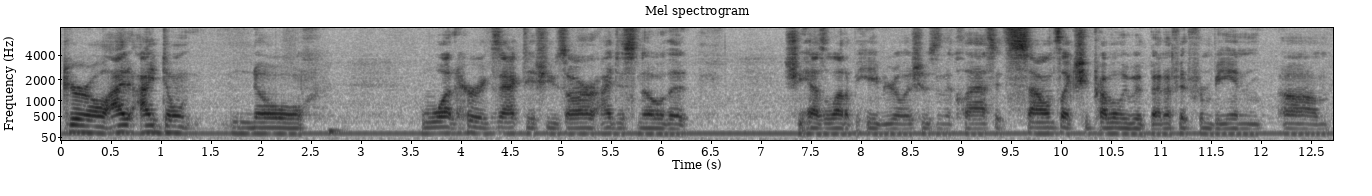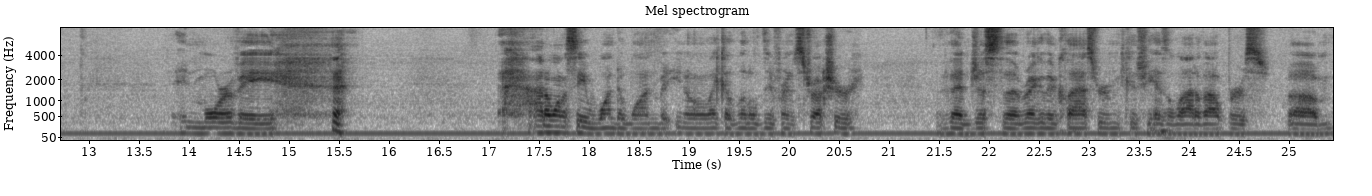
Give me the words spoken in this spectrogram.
girl, I I don't know what her exact issues are. I just know that she has a lot of behavioral issues in the class. It sounds like she probably would benefit from being um, in more of a I don't want to say one to one, but you know, like a little different structure than just the regular classroom because she has a lot of outbursts. Um,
